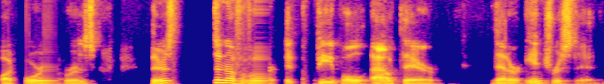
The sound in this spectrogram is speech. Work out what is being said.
watch wars. There's enough of people out there that are interested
